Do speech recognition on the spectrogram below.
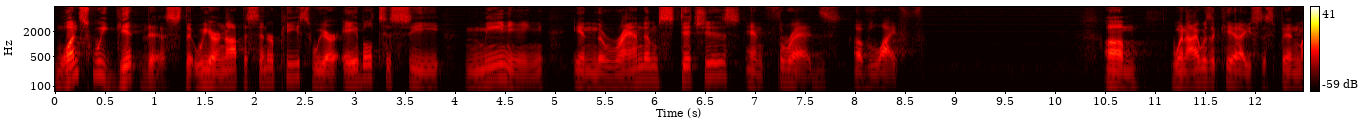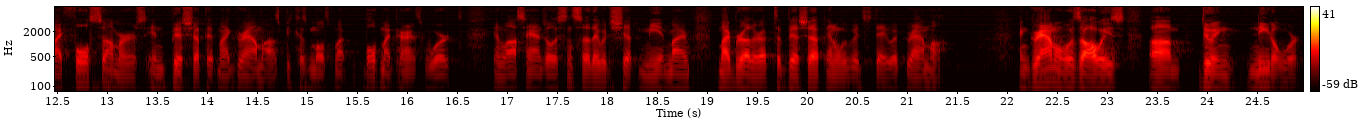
Once we get this, that we are not the centerpiece, we are able to see meaning in the random stitches and threads of life. Um, when I was a kid, I used to spend my full summers in Bishop at my grandma's because most my, both my parents worked in Los Angeles, and so they would ship me and my, my brother up to Bishop, and we would stay with grandma. And grandma was always um, doing needlework.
